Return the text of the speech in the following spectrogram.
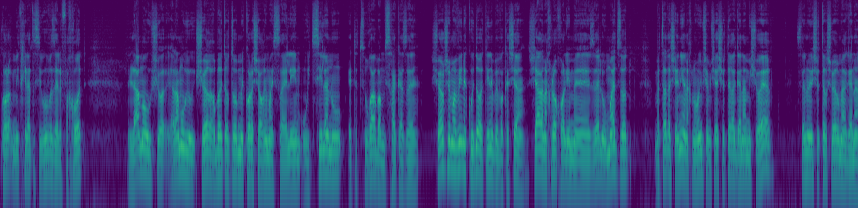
כל, מתחילת הסיבוב הזה לפחות, למה הוא, שוער, למה הוא שוער הרבה יותר טוב מכל השוערים הישראלים, הוא הציל לנו את הצורה במשחק הזה. שוער שמביא נקודות, הנה בבקשה, שער אנחנו לא יכולים אה, זה, לעומת זאת, בצד השני אנחנו רואים שם שיש יותר הגנה משוער, אצלנו יש יותר שוער מהגנה.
